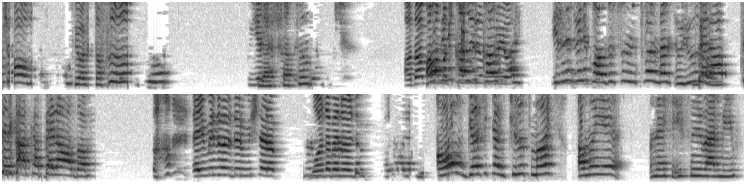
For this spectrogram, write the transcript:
çağlar yaşasın. Bu yaşasın. Yaşasın. Adam Aa bana beni kaldır. vuruyor. Ay, Biriniz beni kaldırsın lütfen ben ölüyorum. Ben aldım seni kanka ben aldım. Eymen'i öldürmüşler. Bu arada ben öldüm. Aa gerçekten Killed My ama ye... neyse ismini vermeyeyim.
